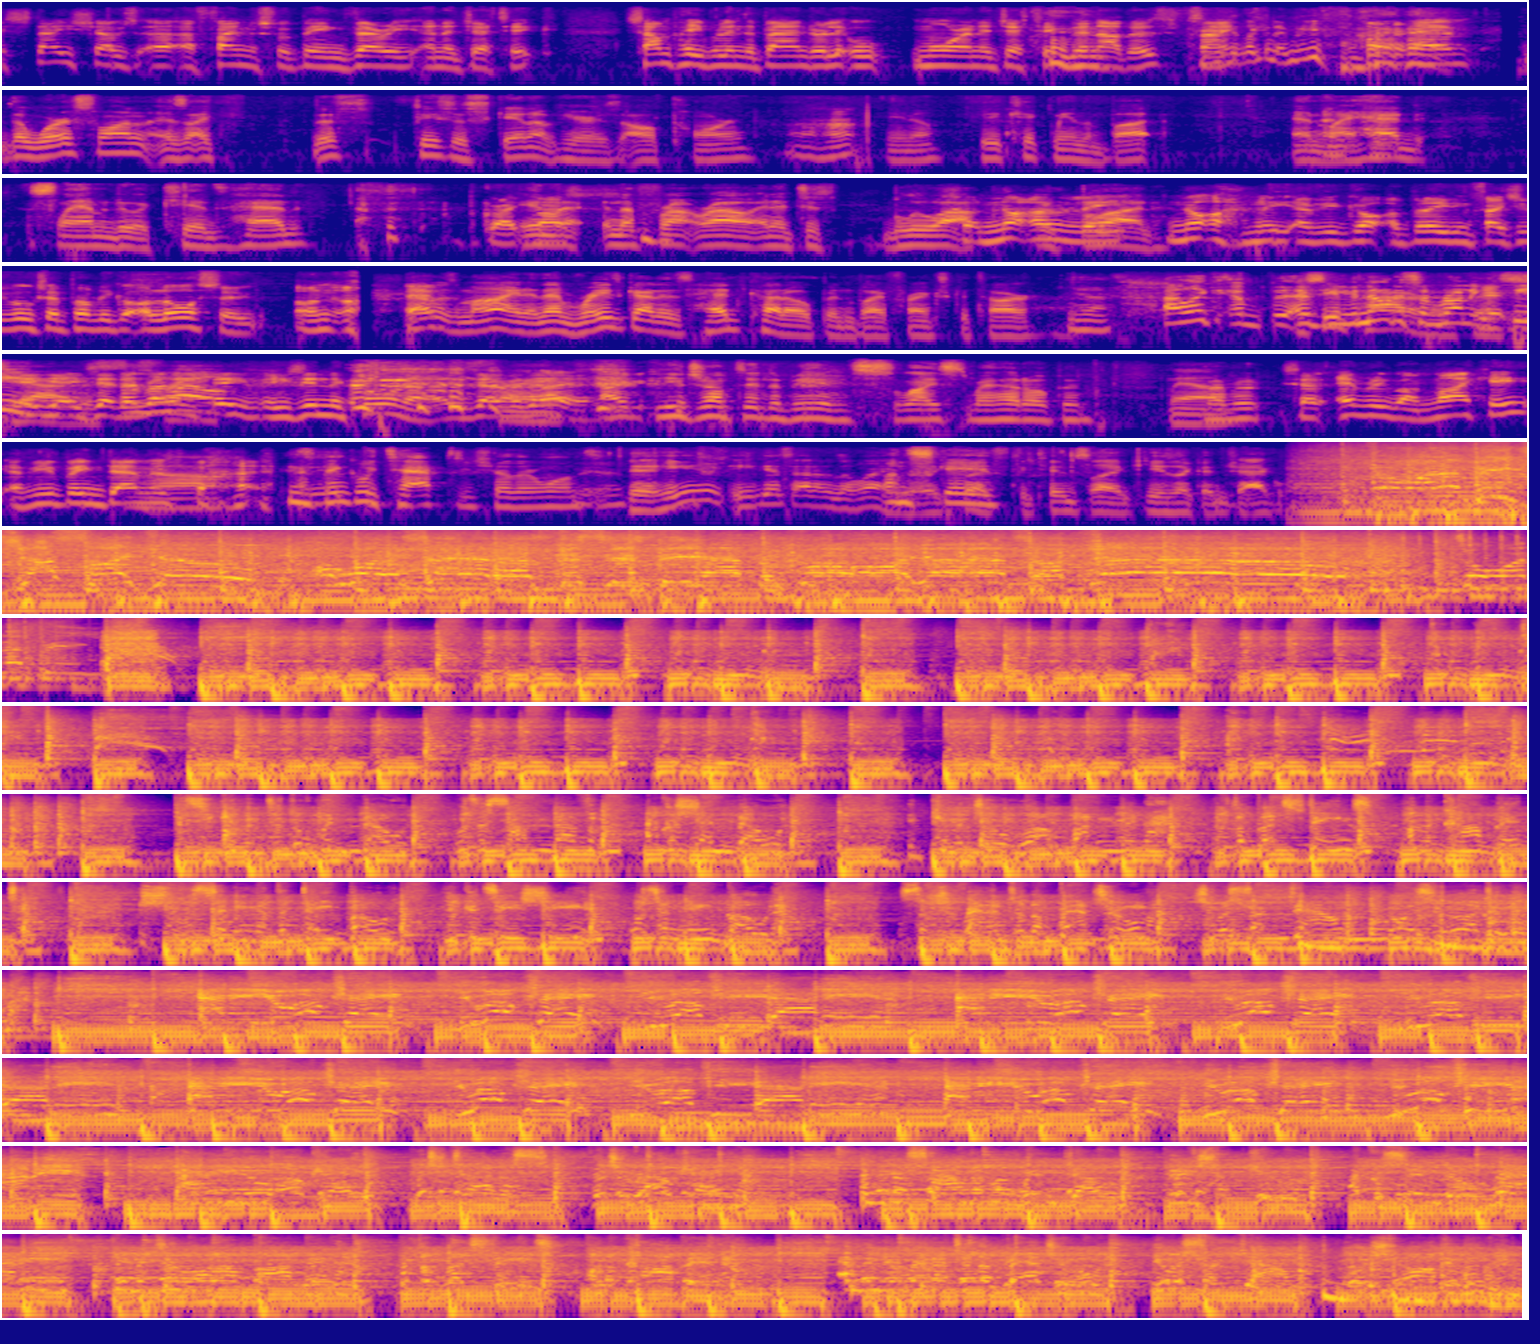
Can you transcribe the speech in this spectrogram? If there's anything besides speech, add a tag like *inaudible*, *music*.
your stage shows are, are famous for being very energetic. Some people in the band are a little more energetic than *laughs* others. Frank, looking at me for? *laughs* um, The worst one is like this piece of skin up here is all torn. uh-huh. You know, he kicked me in the butt, and my head slammed into a kid's head *laughs* Great in the in the front row, and it just blew up. So not like only blood. not only have you got a bleeding face, you've also probably got a lawsuit on. That *laughs* was mine, and then Ray's got his head cut open by Frank's guitar. Yeah. I like, uh, if a you notice a running with theme. yeah, Yeah, exactly. The running well. theme. He's in the corner. He's over *laughs* Right. there. I, he jumped into me and sliced my head open. Yeah. Remember? So everyone, Mikey, have you been damaged by? I think we tapped each other once. Yeah, he he gets out of the way really Unscathed. quick. The kid's like he's like a jaguar. do, you were struck down, What your doom?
